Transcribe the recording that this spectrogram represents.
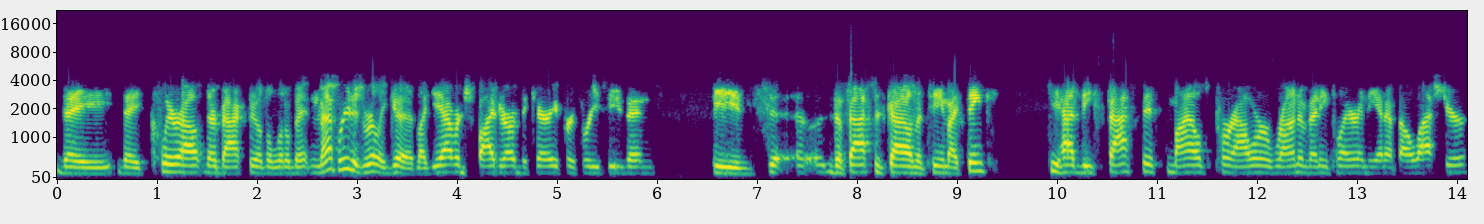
they they clear out their backfield a little bit, and Matt Breida is really good. Like he averaged five yards a carry for three seasons. He's uh, the fastest guy on the team. I think he had the fastest miles per hour run of any player in the NFL last year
